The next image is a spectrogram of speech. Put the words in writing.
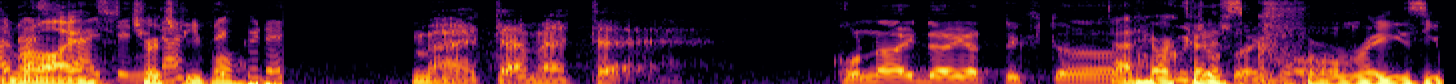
Never mind, church people. That haircut is crazy.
